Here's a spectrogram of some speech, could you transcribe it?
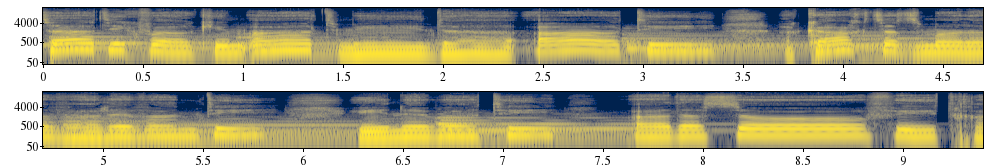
יצאתי כבר כמעט מדעתי לקח קצת זמן אבל הבנתי, הנה באתי עד הסוף איתך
